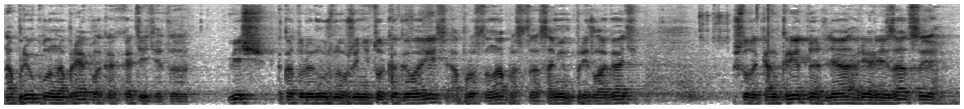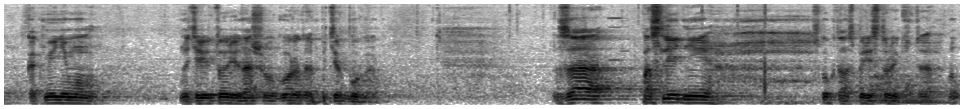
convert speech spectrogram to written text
набрюкло, набрякло, как хотите. Это вещь, о которой нужно уже не только говорить, а просто-напросто самим предлагать что-то конкретное для реализации, как минимум, на территории нашего города Петербурга. За последние, сколько там с перестройки-то, ну,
